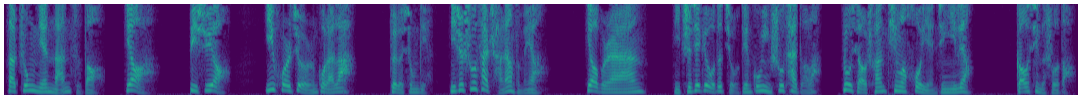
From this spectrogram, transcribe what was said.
那中年男子道：“要啊，必须要，一会儿就有人过来拉。对了，兄弟，你这蔬菜产量怎么样？要不然你直接给我的酒店供应蔬菜得了。”陆小川听了后眼睛一亮，高兴的说道：“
